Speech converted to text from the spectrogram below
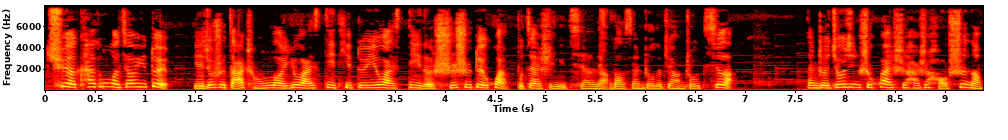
却开通了交易对，也就是达成了 USDT 对 USD 的实时兑换，不再是以前两到三周的这样周期了。但这究竟是坏事还是好事呢？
